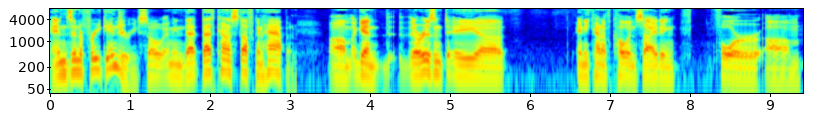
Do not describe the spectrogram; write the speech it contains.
ends in a freak injury. So, I mean, that, that kind of stuff can happen. Um, again, th- there isn't a uh, any kind of coinciding for um,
